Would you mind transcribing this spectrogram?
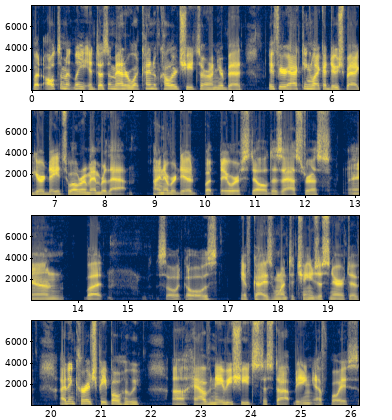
But ultimately, it doesn't matter what kind of colored sheets are on your bed. If you're acting like a douchebag, your dates will remember that. I never did, but they were still disastrous. And, but, so it goes if guys want to change this narrative, I'd encourage people who uh, have Navy sheets to stop being F boys,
